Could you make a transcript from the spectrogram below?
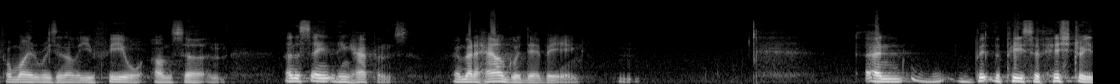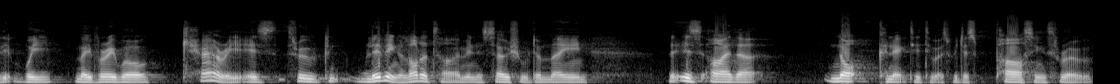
for one reason or another, you feel uncertain, and the same thing happens, no matter how good they're being. And the piece of history that we may very well carry is through living a lot of time in a social domain that is either not connected to us, we're just passing through,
